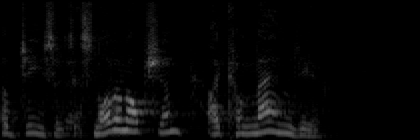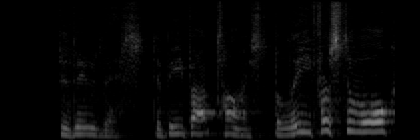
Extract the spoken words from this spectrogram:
of Jesus. It's not an option. I command you to do this, to be baptized. Believe, first of all,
